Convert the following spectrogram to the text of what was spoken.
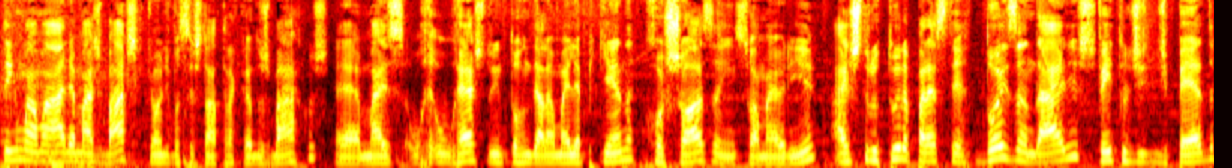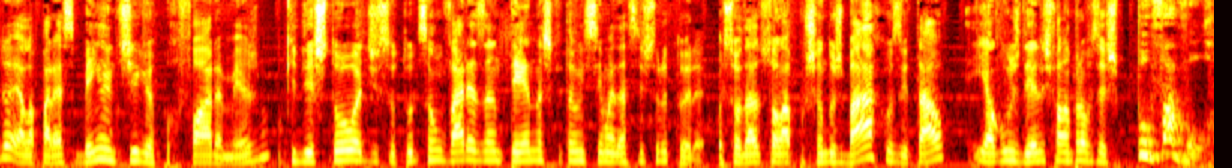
tem uma, uma área mais baixa, que é onde vocês estão atracando os barcos, é, mas o, o resto do entorno dela é uma ilha pequena, rochosa em sua maioria. A estrutura parece ter dois andares, feito de, de pedra, ela parece bem antiga por fora mesmo. O que destoa disso tudo são várias antenas que estão em cima dessa estrutura. Os soldados estão lá puxando os barcos e tal, e alguns deles falam pra vocês: Por favor,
